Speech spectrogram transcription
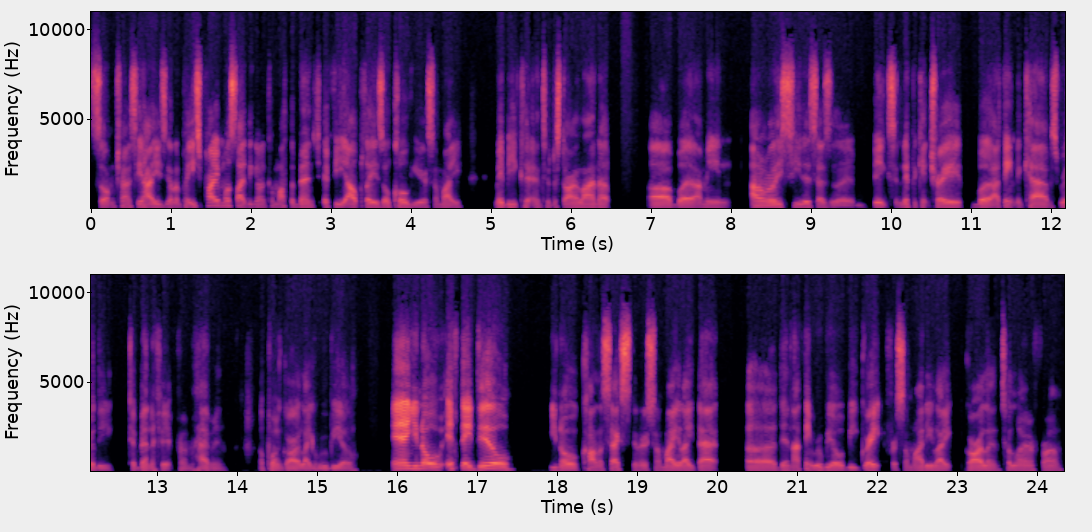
So I'm trying to see how he's gonna play. He's probably most likely gonna come off the bench if he outplays Okogie or somebody maybe he could enter the starting lineup. Uh, but I mean, I don't really see this as a big significant trade, but I think the Cavs really could benefit from having a point guard like Rubio And you know, if they deal, you know, Collin Sexton or somebody like that, uh, then I think Rubio would be great for somebody like Garland to learn from,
